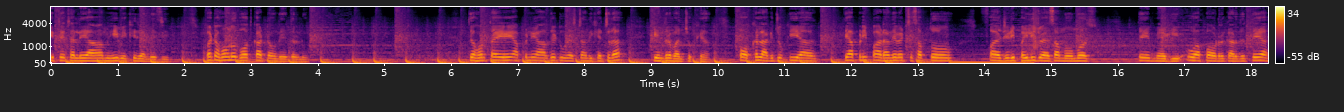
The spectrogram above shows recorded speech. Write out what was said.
ਇੱਥੇ ਥੱਲੇ ਆਮ ਹੀ ਵੇਖੇ ਜਾਂਦੇ ਸੀ। ਬਟ ਹੁਣ ਉਹ ਬਹੁਤ ਘੱਟ ਆਉਂਦੇ ਇੱਧਰ ਨੂੰ। ਤੇ ਹੁਣ ਤਾਂ ਇਹ ਆਪਣੇ ਆਪ ਦੇ ਟੂਰਿਸਟਾਂ ਦੀ ਖਿੱਚ ਦਾ ਕੇਂਦਰ ਬਣ ਚੁੱਕਿਆ। ਭੁੱਖ ਲੱਗ ਚੁੱਕੀ ਆ ਤੇ ਆਪਣੀ ਪਹਾੜਾਂ ਦੇ ਵਿੱਚ ਸਭ ਤੋਂ ਜਿਹੜੀ ਪਹਿਲੀ ਚੋਇਸ ਆ ਮੋਮੋਸ ਤੇ ਮੈਗੀ ਉਹ ਆਪਾਂ ਆਰਡਰ ਕਰ ਦਿੱਤੇ ਆ।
